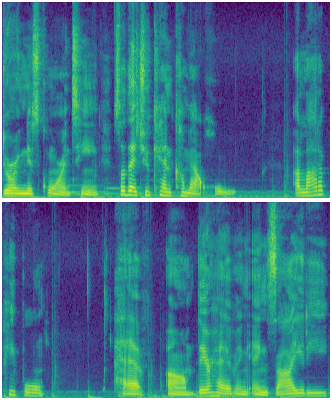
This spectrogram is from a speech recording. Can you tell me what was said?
during this quarantine so that you can come out whole. A lot of people have, um, they're having anxiety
